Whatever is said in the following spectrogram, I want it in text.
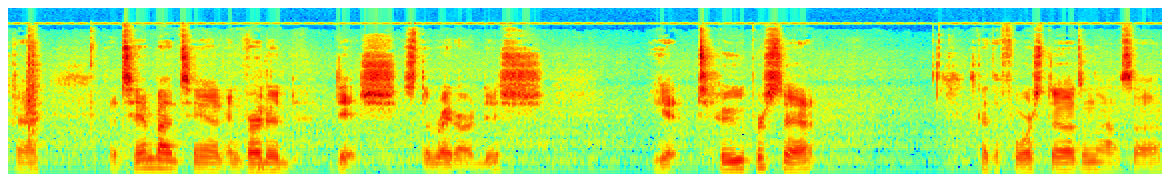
Okay? The 10 by 10 inverted dish. It's the radar dish. You get 2 per set. It's got the four studs on the outside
